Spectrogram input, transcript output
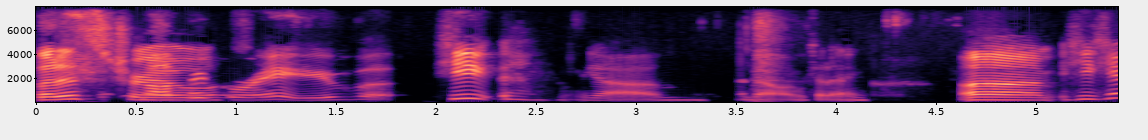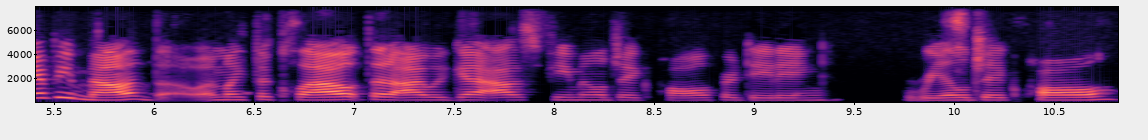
but it's true. not the grave. He, yeah, no, I'm kidding. Um, he can't be mad though. And like the clout that I would get as female Jake Paul for dating real Jake Paul,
